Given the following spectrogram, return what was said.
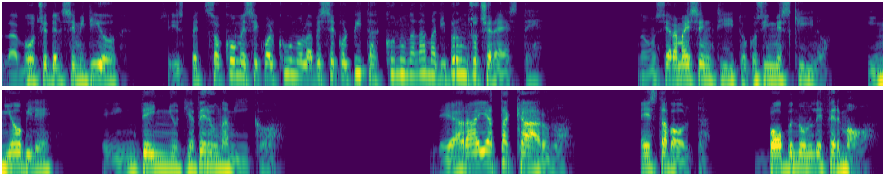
La voce del semidio si spezzò come se qualcuno l'avesse colpita con una lama di bronzo celeste. Non si era mai sentito così meschino, ignobile e indegno di avere un amico. Le arai attaccarono e stavolta Bob non le fermò.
